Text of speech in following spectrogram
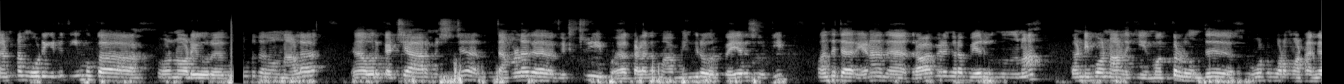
கண்டம் ஓடிக்கிட்டு திமுக உன்னுடைய ஒரு கூடுதல்னால ஒரு கட்சி ஆரம்பிச்சுட்டு அது தமிழக வெற்றி கழகம் அப்படிங்கிற ஒரு பெயரை சூட்டி வந்துட்டார். ஏன்னா அந்த திராவிடங்கிற பேர் இருந்ததுன்னா கண்டிப்பாக நாளைக்கு மக்கள் வந்து ஓட்டு போட மாட்டாங்க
